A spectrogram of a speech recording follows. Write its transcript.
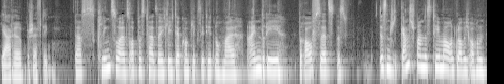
Jahre beschäftigen. Das klingt so, als ob es tatsächlich der Komplexität nochmal einen Dreh draufsetzt. Es ist ein ganz spannendes Thema und glaube ich auch ein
